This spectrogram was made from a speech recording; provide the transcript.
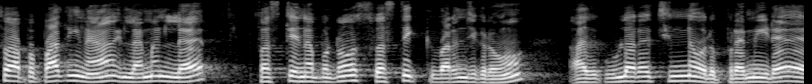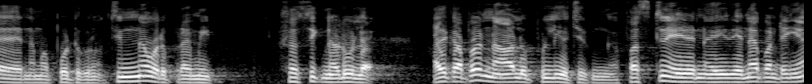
ஸோ அப்போ பார்த்தீங்கன்னா லெமனில் ஃபஸ்ட்டு என்ன பண்ணுறோம் ஸ்வஸ்திக் வரைஞ்சிக்கிறோம். அதுக்கு உள்ளார சின்ன ஒரு பிரமிடை நம்ம போட்டுக்கிறோம். சின்ன ஒரு பிரமிட் ஸ்வஸ்திக் நடுவில். அதுக்கப்புறம் நாலு புள்ளி வச்சுருக்கோங்க. ஃபஸ்ட்டு இது என்ன பண்ணுறீங்க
